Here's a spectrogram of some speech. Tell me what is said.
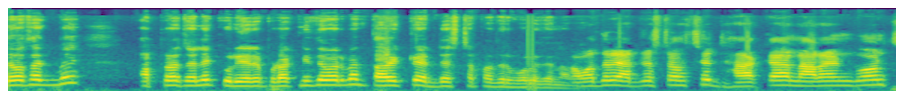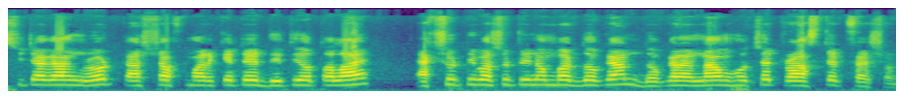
দেওয়া থাকবে। আপনারা চাইলে কুরিয়ারের প্রোডাক্ট নিতে পারবেন। তার একটু অ্যাড্রেসটা আপনাদের বলে দেন। আমাদের অ্যাড্রেসটা হচ্ছে ঢাকা নারায়ণগঞ্জ চিটাগাং রোড কাশাফ মার্কেটের দ্বিতীয় তলায় একষট্টি বাষট্টি নম্বর দোকান। দোকানের নাম হচ্ছে ট্রাস্টেড ফ্যাশন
